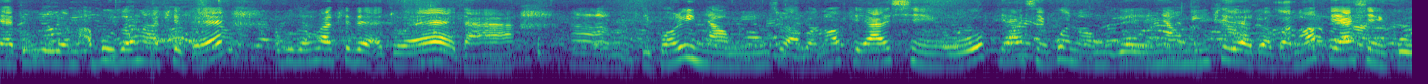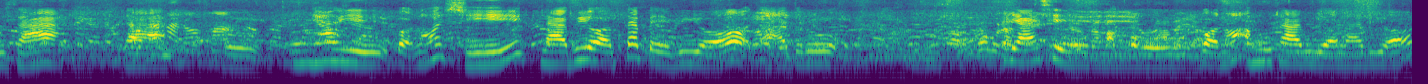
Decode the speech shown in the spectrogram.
ရာတူလူတွေမှာအပူဆုံးလာဖြစ်တယ်အပူဆုံးလာဖြစ်တဲ့အတွက်ဒါဒီ body ညောင်မင်းဆိုတာပေါ့နော်ဖះရှင်ကိုဖះရှင်ပွင့်တော်မူခဲ့တဲ့ညောင်မင်းဖြစ်တဲ့အတွက်ပေါ့နော်ဖះရှင်ကိုစားဒါဟိုညောင်ရည်ပေါ့နော်ရေလာပြီးတော့တက်ပယ်ပြီးတော့ဒါသူတို့ဖះရှင်ဟိုပေါ့နော်အမှုထားပြီးတော့လာပြီးတော့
